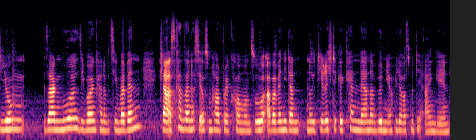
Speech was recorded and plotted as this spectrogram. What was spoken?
die Jungen sagen nur, sie wollen keine Beziehung, weil wenn, klar, es kann sein, dass sie aus dem Heartbreak kommen und so, aber wenn die dann die richtige kennenlernen, dann würden die auch wieder was mit dir eingehen.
